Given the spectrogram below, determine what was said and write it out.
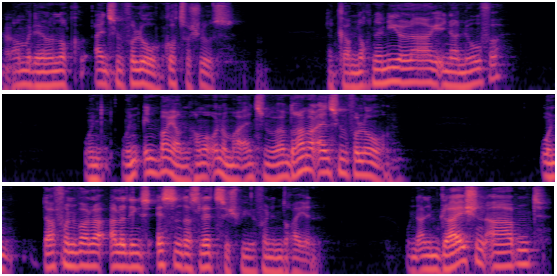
Ja. Dann haben wir dann noch einzeln verloren, kurz vor Schluss. Dann kam noch eine Niederlage in Hannover. Und, und in Bayern haben wir auch nochmal einzeln. Wir haben dreimal einzeln verloren. Und davon war allerdings Essen das letzte Spiel von den dreien. Und an dem gleichen Abend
